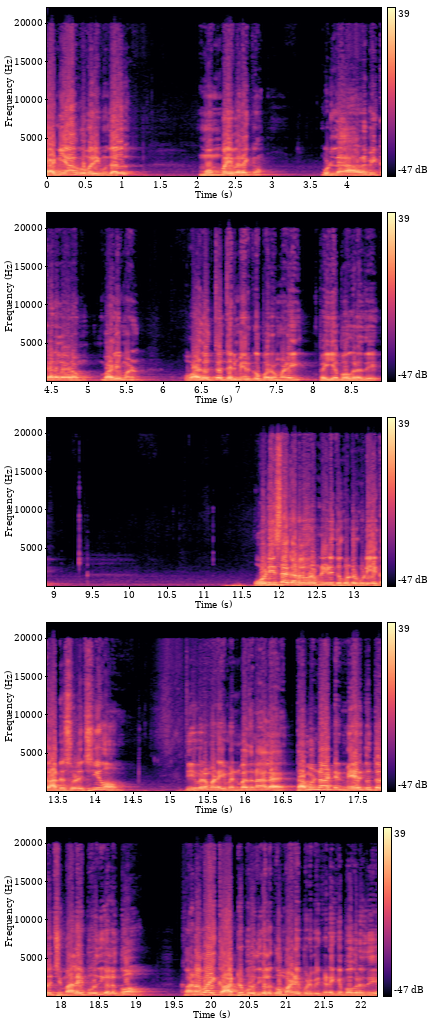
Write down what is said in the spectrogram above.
கன்னியாகுமரி முதல் மும்பை வரைக்கும் உள்ள அரபிக்கடலோரம் வளிமண் வலுத்த தென்மேற்கு பருவமழை பெய்ய போகிறது. ஒடிசா கடலோரம் நீடித்துக் கொண்டிருக்கூடிய காற்று சுழற்சியும் தீவிரமடையும் என்பதனால தமிழ்நாட்டின் மேற்கு தொடர்ச்சி மலைப்பகுதிகளுக்கும் கணவாய் காற்று பகுதிகளுக்கும் மழைப்பிடிப்பு கிடைக்கப் போகிறது.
